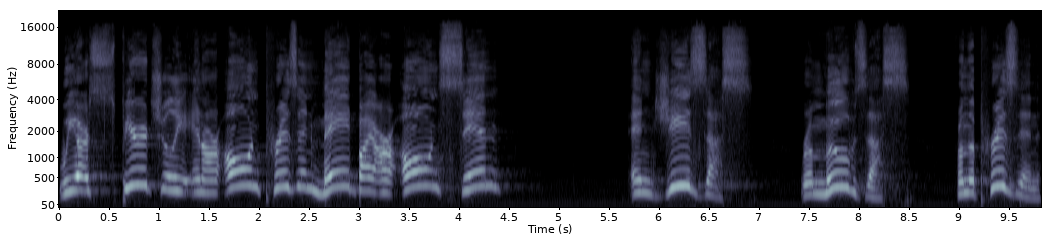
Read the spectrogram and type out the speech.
We are spiritually in our own prison made by our own sin, and Jesus removes us from the prison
